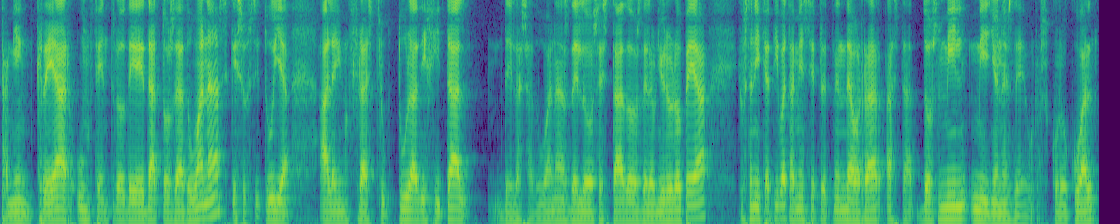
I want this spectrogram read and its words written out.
también crear un centro de datos de aduanas que sustituya a la infraestructura digital de las aduanas de los estados de la Unión Europea. Esta iniciativa también se pretende ahorrar hasta 2.000 millones de euros, con lo cual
